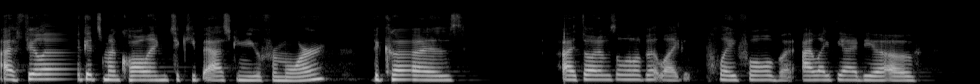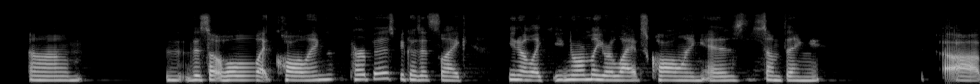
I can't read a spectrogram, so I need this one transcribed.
I feel like it's my calling to keep asking you for more because I thought it was a little bit like playful, but I like the idea of um, this whole like calling purpose because it's like you know like you, normally your life's calling is something uh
